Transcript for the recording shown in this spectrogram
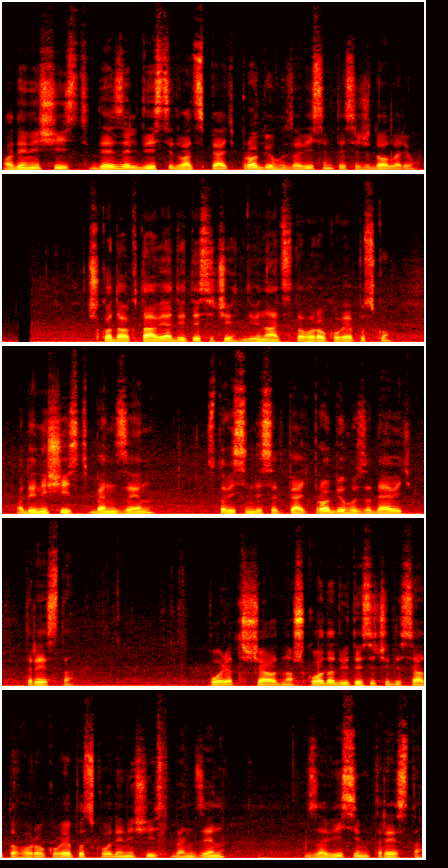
1,6 дизель, 225 пробігу за 8 тисяч доларів. Шкода Octavia 2012 року випуску, 1,6 бензин, 185 пробігу за 9300. Поряд ще одна шкода 2010 року випуску, 1,6 бензин за 8300.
